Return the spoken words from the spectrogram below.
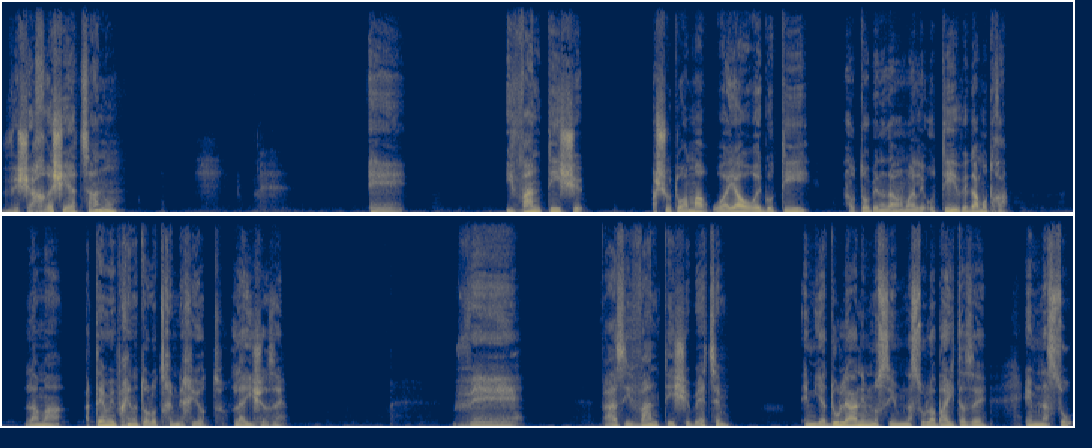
ושאחרי שיצאנו, אה, הבנתי שפשוט הוא אמר, הוא היה הורג אותי, אותו בן אדם אמר לי, אותי וגם אותך. למה אתם מבחינתו לא צריכים לחיות לאיש הזה. ו... ואז הבנתי שבעצם הם ידעו לאן הם נוסעים, הם נסעו לבית הזה, הם נסעו,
